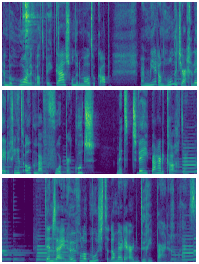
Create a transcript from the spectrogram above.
en behoorlijk wat pk's onder de motorkap. Maar meer dan 100 jaar geleden ging het openbaar vervoer per koets. Met twee paardenkrachten. Tenzij een heuvel op moest, dan werden er drie paarden gebruikt.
